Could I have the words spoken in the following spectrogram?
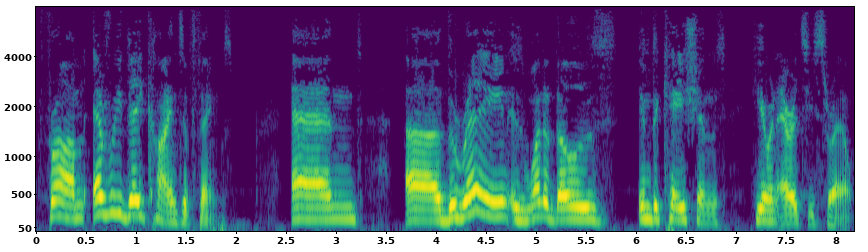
from everyday kinds of things. And uh, the rain is one of those indications here in Eretz Yisrael.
